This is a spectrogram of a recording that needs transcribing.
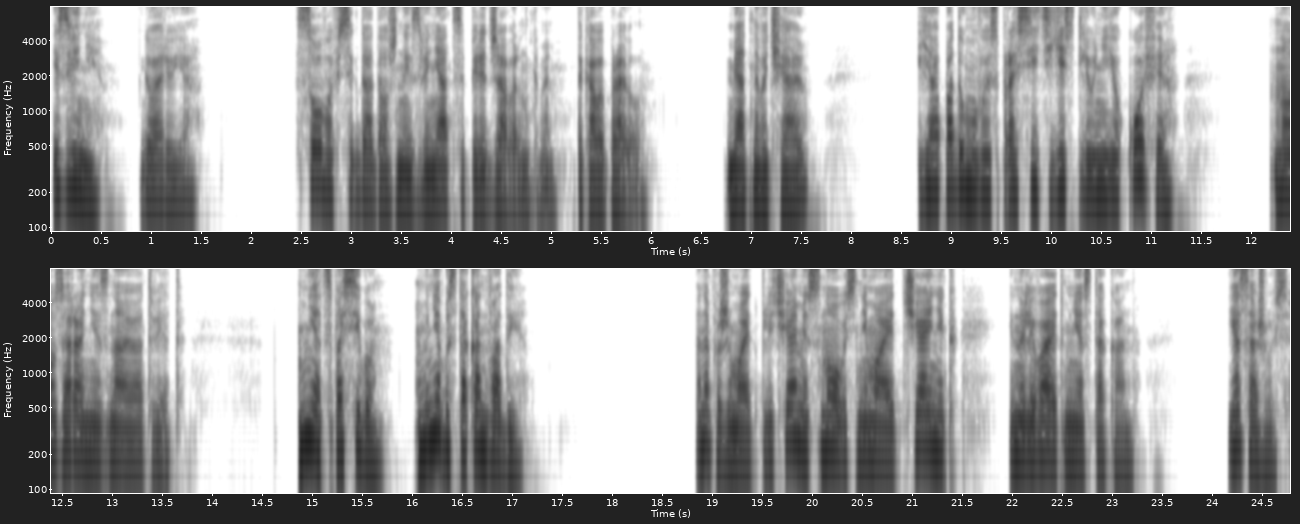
«Извини», — говорю я. Совы всегда должны извиняться перед жаворонками. Таковы правила. «Мятного чаю?» Я подумываю спросить, есть ли у нее кофе, но заранее знаю ответ. «Нет, спасибо. Мне бы стакан воды». Она пожимает плечами, снова снимает чайник и наливает мне стакан. Я сажусь.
